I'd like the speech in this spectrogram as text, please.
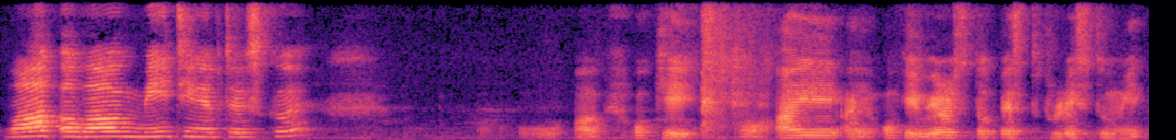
What about meeting after school? Oh, uh, okay. Oh, I, I, okay. Where is the best place to meet?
